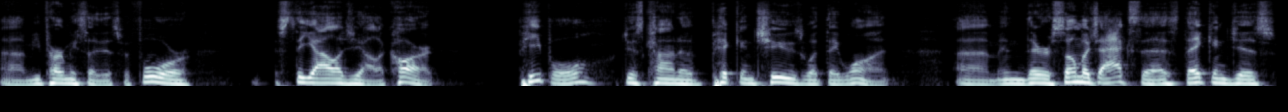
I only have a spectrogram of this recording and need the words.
um, you've heard me say this before. It's theology a la carte. People just kind of pick and choose what they want, um, and there's so much access they can just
